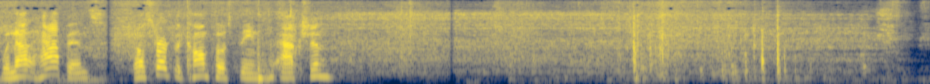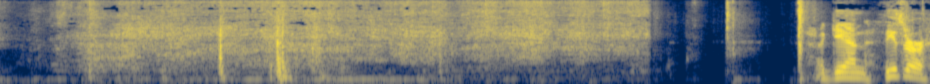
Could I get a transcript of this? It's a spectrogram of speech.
When that happens, they'll start the composting action. Again, these are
